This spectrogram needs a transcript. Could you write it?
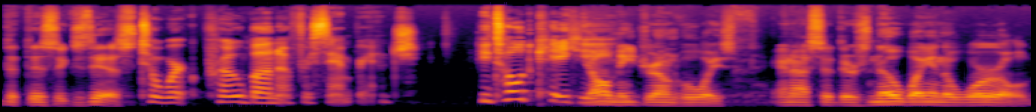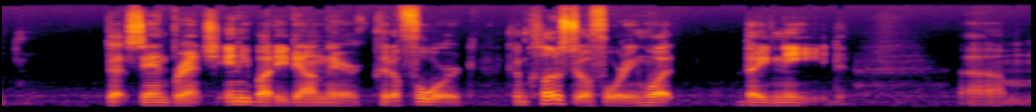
that this exists. to work pro bono for Sand Branch. He told Cahee Y'all need your own voice. And I said, there's no way in the world that Sand Branch, anybody down there, could afford, come close to affording what they need. Um,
